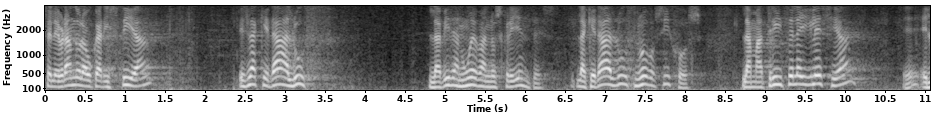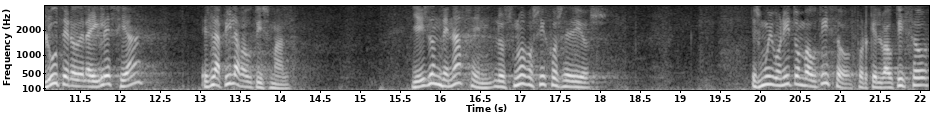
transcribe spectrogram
celebrando la Eucaristía, es la que da a luz la vida nueva en los creyentes, la que da a luz nuevos hijos. La matriz de la iglesia, ¿eh? el útero de la iglesia, es la pila bautismal. Y ahí es donde nacen los nuevos hijos de Dios. Es muy bonito un bautizo, porque el bautizo,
